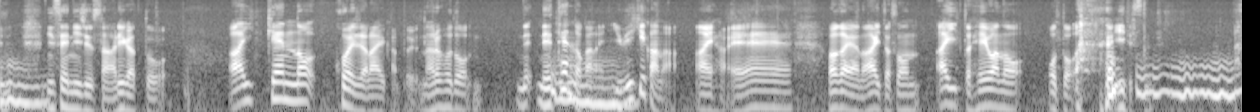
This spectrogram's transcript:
ー、2023ありがとう。愛犬の声じゃないかという。なるほど、ね、寝てんのかな？いびきかな？はいはい。えー、我が家の愛とそん愛と平和の音。いいですね。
